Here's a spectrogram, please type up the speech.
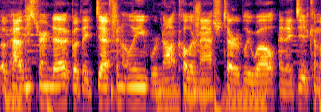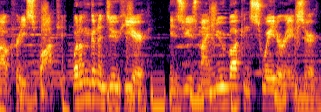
of how these turned out, but they definitely were not color matched terribly well, and they did come out pretty splotchy. What I'm gonna do here is use my Nubuck and Suede eraser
